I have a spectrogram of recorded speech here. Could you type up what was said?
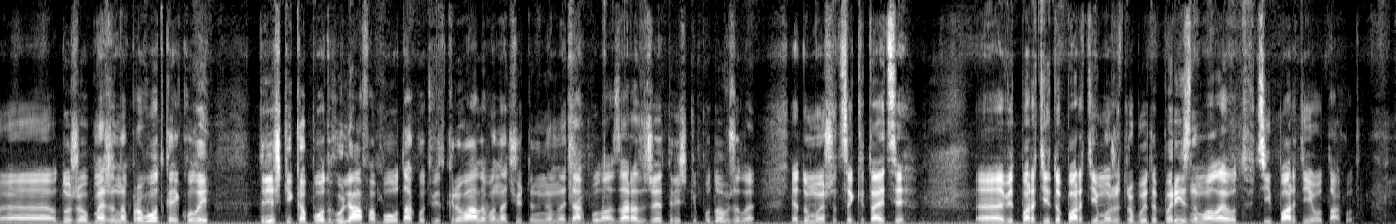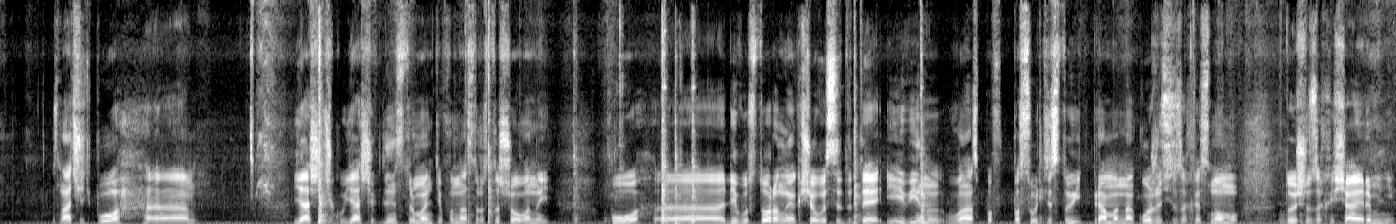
е, дуже обмежена проводка, і коли трішки капот гуляв або отак от відкривали, вона чуть не в натяг була. Зараз вже трішки подовжили. Я думаю, що це китайці е, від партії до партії можуть робити по-різному, але от в цій партії отак от. Значить, по е, ящичку, ящик для інструментів у нас розташований по е, ліву сторону, якщо ви сидите, і він у нас по, по суті стоїть прямо на кожусі захисному, той, що захищає ремні.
